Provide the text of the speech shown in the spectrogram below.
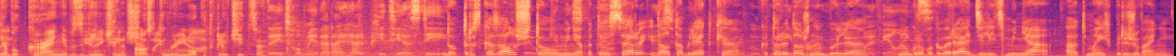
Я был крайне взвинчен и просто не мог отключиться. Доктор сказал, что у меня ПТСР и дал таблетки, которые должны были, ну, грубо говоря, отделить меня от моих переживаний.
